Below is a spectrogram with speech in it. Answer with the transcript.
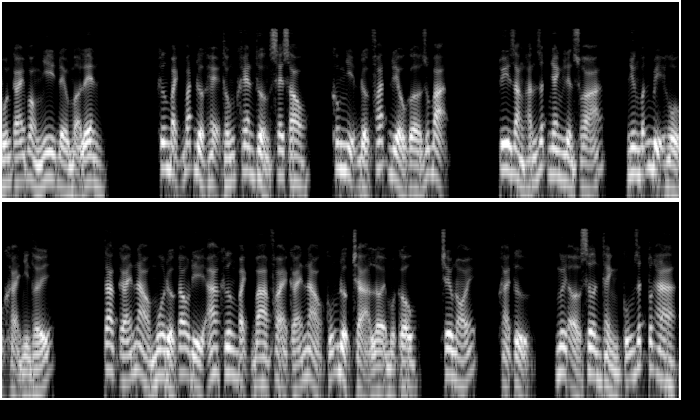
bốn cái vòng nhi đều mở lên. Khương bạch bắt được hệ thống khen thưởng xe sau, không nhịn được phát điều g giúp bạn. Tuy rằng hắn rất nhanh liền xóa, nhưng vẫn bị hồ khải nhìn thấy. Ta cái nào mua được cao đi a khương bạch, ba phải cái nào cũng được trả lời một câu, trêu nói, khải tử, ngươi ở sơn thành cũng rất tốt ha,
